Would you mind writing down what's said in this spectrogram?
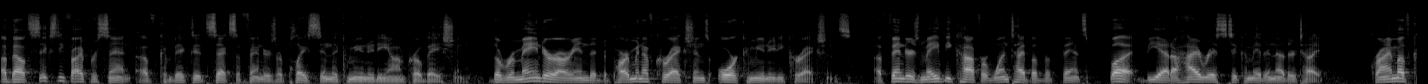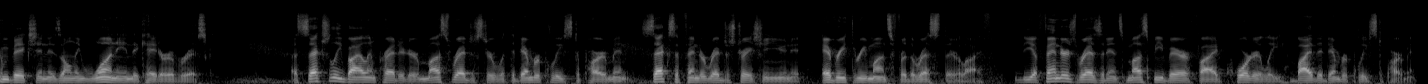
About 65% of convicted sex offenders are placed in the community on probation. The remainder are in the Department of Corrections or Community Corrections. Offenders may be caught for one type of offense, but be at a high risk to commit another type. Crime of conviction is only one indicator of risk. A sexually violent predator must register with the Denver Police Department Sex Offender Registration Unit every three months for the rest of their life. The offender's residence must be verified quarterly by the Denver Police Department.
